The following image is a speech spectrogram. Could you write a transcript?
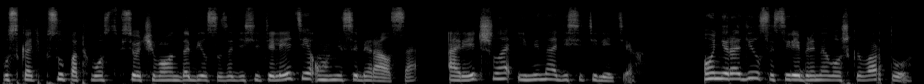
Пускать псу под хвост все, чего он добился за десятилетие, он не собирался. А речь шла именно о десятилетиях. Он не родился с серебряной ложкой во рту.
